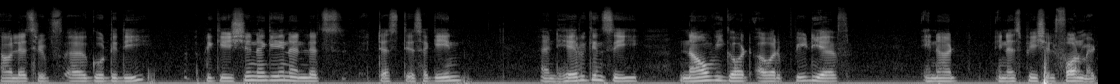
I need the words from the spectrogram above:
Now let's uh, go to the application again and let's test this again. And here we can see now we got our PDF in a in a special format.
